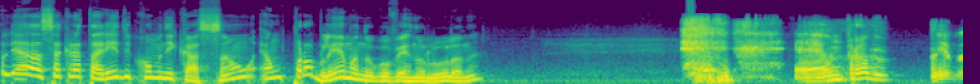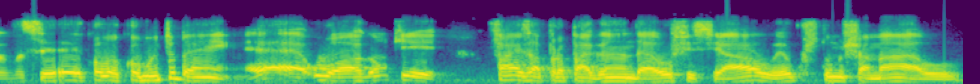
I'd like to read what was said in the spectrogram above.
Aliás, a Secretaria de Comunicação é um problema no governo Lula, né? É um problema, você colocou muito bem. É o órgão que faz a propaganda oficial. Eu costumo chamar o,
